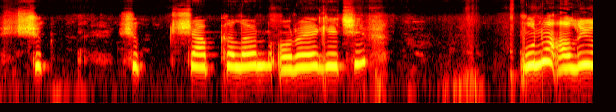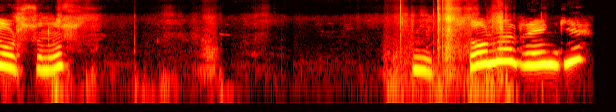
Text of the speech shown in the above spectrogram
şu şu şapkaların oraya geçip bunu alıyorsunuz. Hı. Sonra rengi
